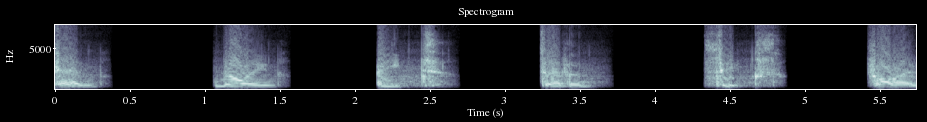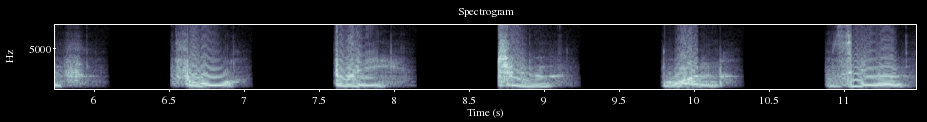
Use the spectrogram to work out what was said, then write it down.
10, 9, 8, 7, 6, 5, 4, 3, 2, 1, 0.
